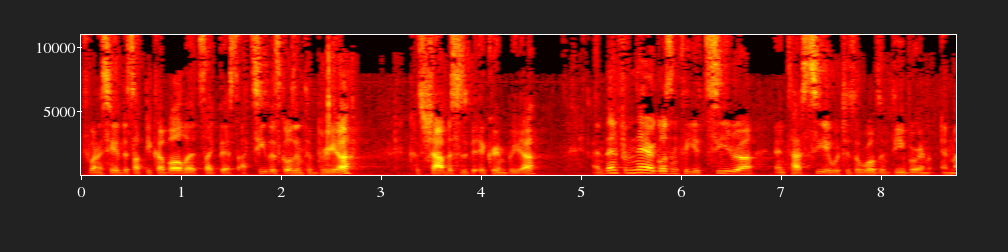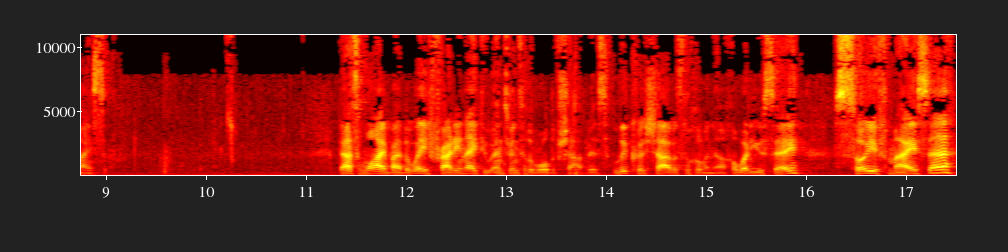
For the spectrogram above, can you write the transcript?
if you want to say this al it's like this. Atzilus goes into Bria, because Shabbos is Be'ikr in Bria. And then from there it goes into Yitzira and Tasiyah, which is the worlds of Dibur and, and Maisa. That's why, by the way, Friday night you enter into the world of Shabbos. Likus Shabbos What do you say? Soif Maisa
